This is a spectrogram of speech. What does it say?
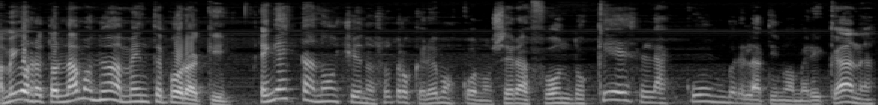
Amigos, retornamos nuevamente por aquí. En esta noche nosotros queremos conocer a fondo qué es la cumbre latinoamericana,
